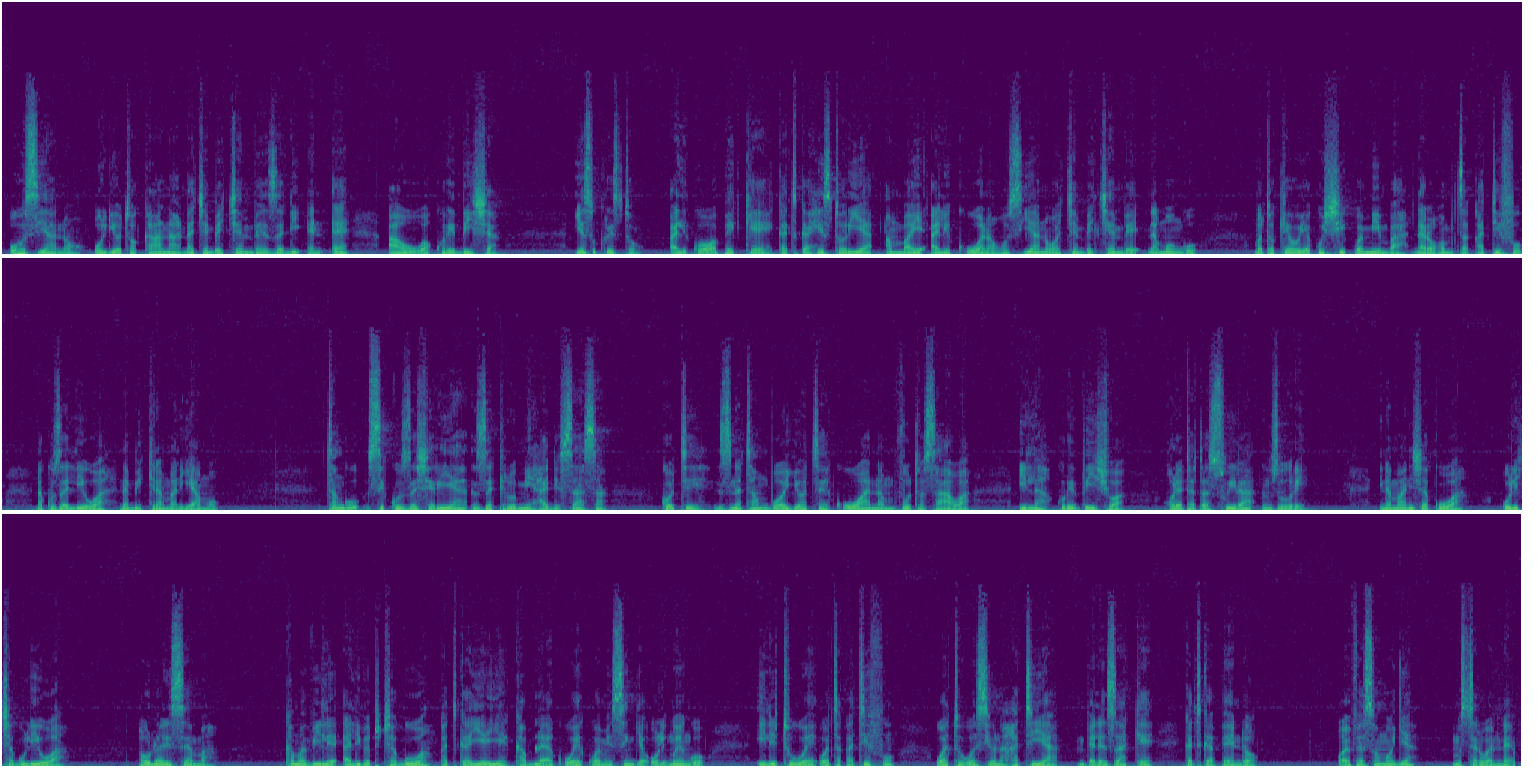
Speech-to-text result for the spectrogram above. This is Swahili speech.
Uhusiano uliotokana na chembechembe za dna au wa kuridhisha. Yesu kristo alikuwa wa pekee katika historia ambaye alikuwa na uhusiano wa chembechembe na mungu. Matokeo ya kushikwa mimba na roho mtakatifu na kuzaliwa na bikira mariamu tangu siku za sheria za kirumi hadi sasa koti zinatambua yote kuwa na mvuto sawa ila kuridhishwa huleta taswira nzuri. Inamaanisha kuwa ulichaguliwa. Paulo alisema kama vile alivyotuchagua katika yeye kabla ya kuwekwa misingi ya ulimwengu ili tuwe watakatifu watu wasio na hatia mbele zake katika pendo. Waefeso 1 mstari wa nne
